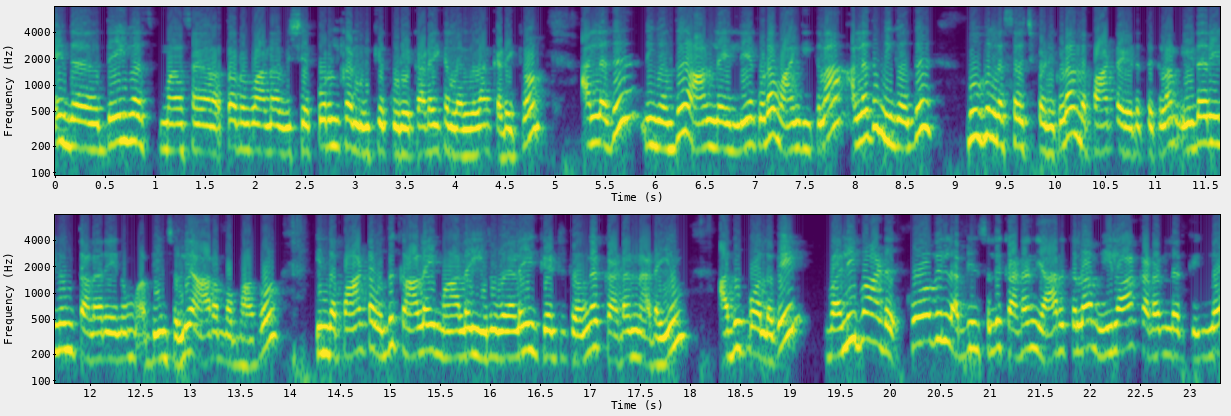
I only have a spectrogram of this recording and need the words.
இந்த தெய்வ ம- தொடர்பான விஷய பொருட்கள் விற்கக்கூடிய கடைகள் எல்லாம் கிடைக்கும். அல்லது நீங்க வந்து ஆன்லைன்லயே கூட வாங்கிக்கலாம். அல்லது நீங்க வந்து கூகுள்ல சர்ச் பண்ணி கூட அந்த பாட்டை எடுத்துக்கலாம். இடரினும் தளரினும் அப்படின்னு சொல்லி ஆரம்பமாகும். இந்த பாட்டை வந்து காலை மாலை இருவேளையும் கேட்டுட்டு வாங்க. கடன் அடையும். அது போலவே வழிபாடு கோவில் அப்படின்னு சொல்லி கடன் யாருக்கெல்லாம் மீளா கடன்ல இருக்கீங்களோ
